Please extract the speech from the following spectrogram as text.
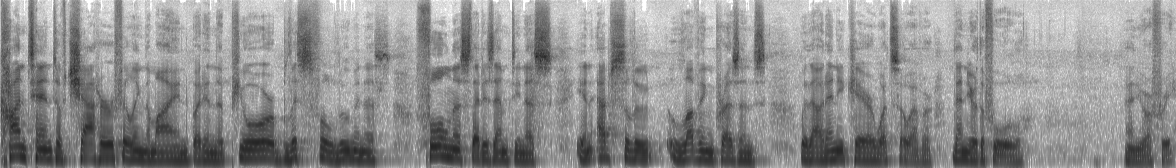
content of chatter filling the mind, but in the pure, blissful, luminous fullness that is emptiness, in absolute loving presence, without any care whatsoever, then you're the fool and you are free.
